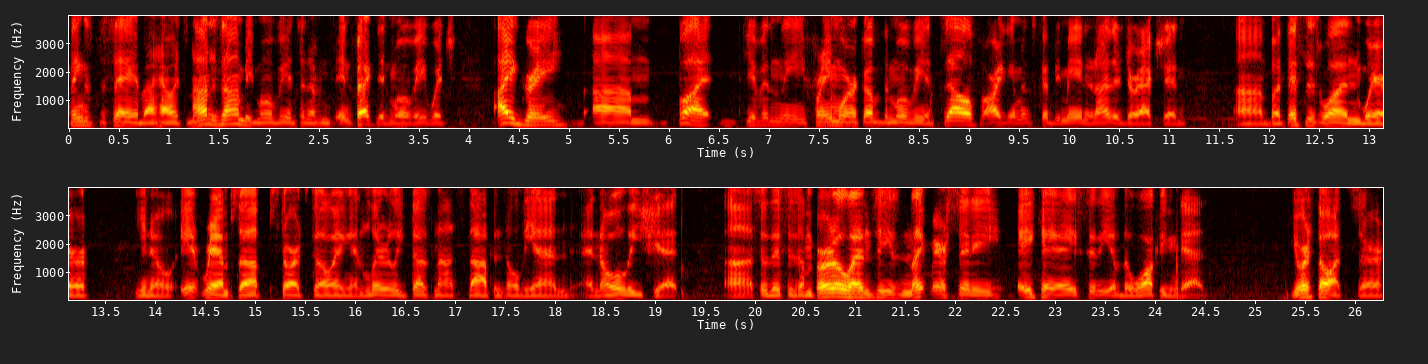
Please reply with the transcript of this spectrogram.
things to say about how it's not a zombie movie; it's an infected movie, which I agree. Um, but given the framework of the movie itself, arguments could be made in either direction. Uh, but this is one where you know it ramps up, starts going, and literally does not stop until the end. And holy shit! Uh, so this is Umberto Lenzi's Nightmare City, aka City of the Walking Dead. Your thoughts, sir?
